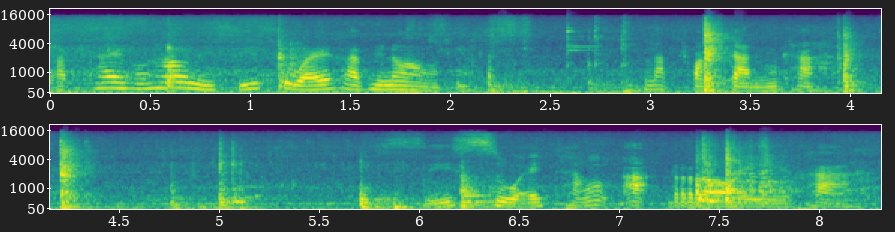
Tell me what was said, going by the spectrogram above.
ผัดไทยของเฮานี่สีสวยค่ะพี่น้อง รับประกันค่ะ สีสวยทั้งอร่อยค่ะ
